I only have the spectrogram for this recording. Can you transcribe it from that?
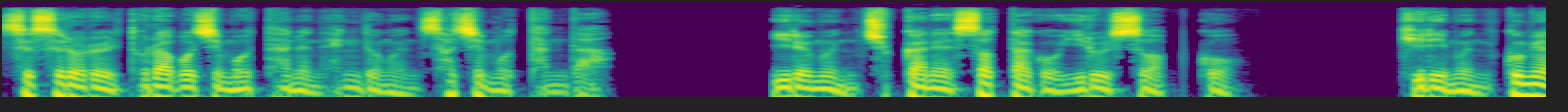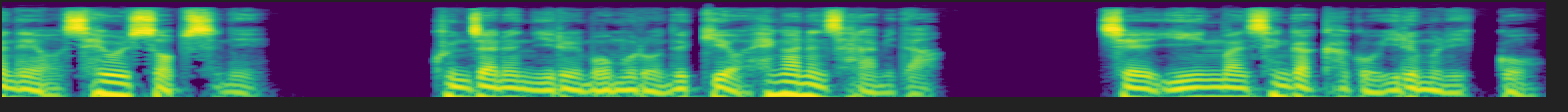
스스로를 돌아보지 못하는 행동은 서지 못한다. 이름은 주간에 썼다고 이룰 수 없고 기림은 꾸며내어 세울 수 없으니 군자는 이를 몸으로 느끼어 행하는 사람이다. 제 이익만 생각하고 이름을 잊고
